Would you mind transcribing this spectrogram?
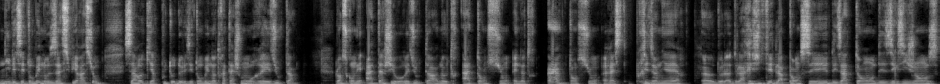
ni laisser tomber nos aspirations. Ça requiert plutôt de laisser tomber notre attachement au résultat. Lorsqu'on est attaché au résultat, notre attention et notre intention restent prisonnières euh, de, la, de la rigidité de la pensée, des attentes, des exigences,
